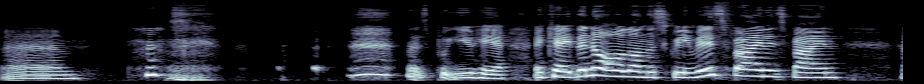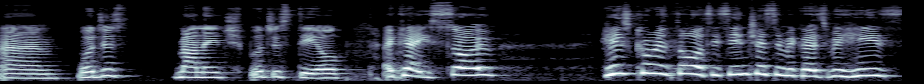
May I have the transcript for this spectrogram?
Um... Let's put you here. Okay, they're not all on the screen, but it's fine. It's fine. Um, we'll just manage. We'll just deal. Okay, so his current thoughts, it's interesting because he's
